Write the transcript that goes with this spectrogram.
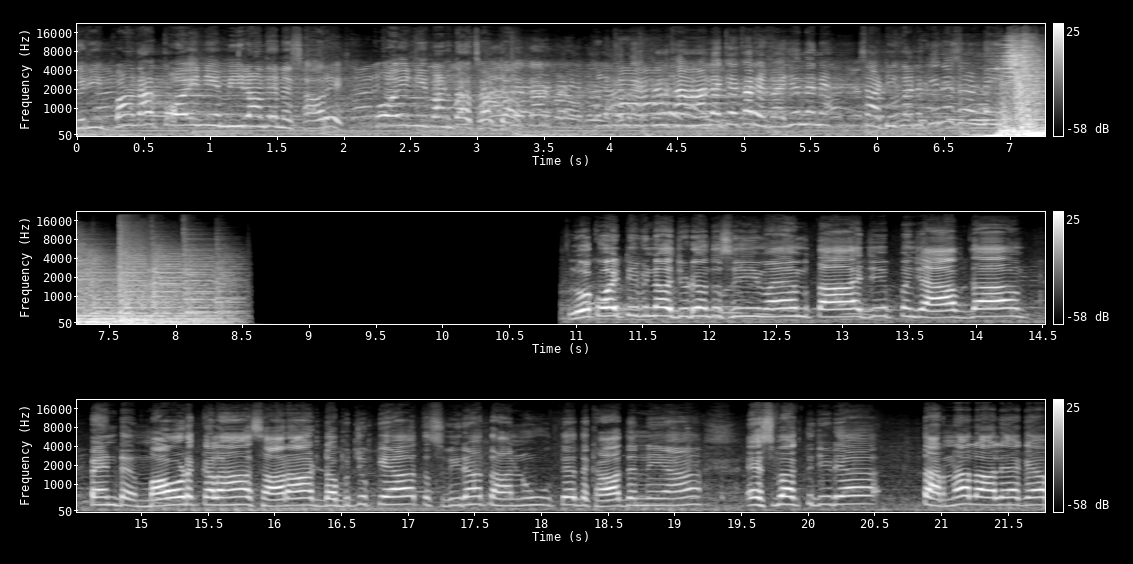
ਗਰੀਬਾਂ ਦਾ ਕੋਈ ਨਹੀਂ ਅਮੀਰਾਂ ਦੇ ਨੇ ਸਾਰੇ। ਕੋਈ ਨਹੀਂ ਬਣਦਾ ਸਾਡਾ। ਥਾਂ ਲੈ ਕੇ ਘਰੇ ਬਹਿ ਜਾਂਦੇ ਨੇ। ਸਾਡੀ ਗੱਲ ਕਿਹਨੇ ਸੁਣਨੀ? ਲੋਕਵਾਈ ਟੀਵੀ ਨਾਲ ਜੁੜੇ ਹੋ ਤੁਸੀਂ, ਮੈਂ ਮੁਮਤਾਜ। ਪੰਜਾਬ ਦਾ ਪਿੰਡ ਮੌੜ ਕਲਾਂ ਸਾਰਾ ਡੁੱਬ ਚੁੱਕਿਆ। ਤਸਵੀਰਾਂ ਤੁਹਾਨੂੰ ਉੱਤੇ ਦਿਖਾ ਦਿੰਨੇ ਆ। ਇਸ ਵਕਤ ਜਿਹੜਾ ਧਰਨਾ ਲਾ ਲਿਆ ਗਿਆ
